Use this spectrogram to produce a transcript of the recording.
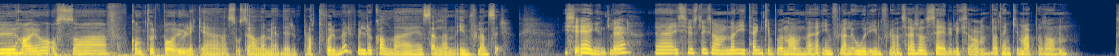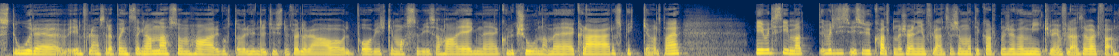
Du har jo også kontor på ulike sosiale medier-plattformer. Vil du kalle deg selv en influenser? Ikke egentlig. Eh, jeg synes liksom, Når jeg tenker på navnet eller ordet influenser, så ser jeg liksom, da tenker jeg meg på sånn store influensere på Instagram da, som har godt over 100 000 følgere og påvirker massevis og har egne kolleksjoner med klær og smykker og alt det der. Jeg vil si meg at, Hvis jeg skulle kalt meg selv en influenser, så måtte jeg kalt meg selv en mikroinfluenser, i hvert fall.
